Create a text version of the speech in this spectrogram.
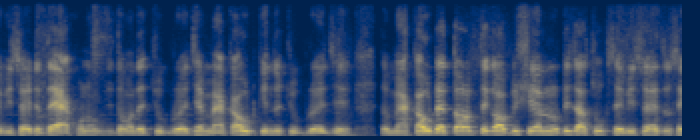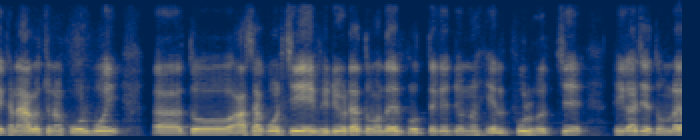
এই বিষয়টাতে এখনও অবধি তোমাদের চুপ রয়েছে। ম্যাকআউট কিন্তু চুপ রয়েছে। তো ম্যাকআউটের তরফ থেকে অফিসিয়াল নোটিশ আসুক, সে বিষয়ে তো সেখানে আলোচনা করবই। তো আশা করছি এই ভিডিওটা তোমাদের প্রত্যেকের জন্য হেল্পফুল হচ্ছে। ঠিক আছে? তোমরা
